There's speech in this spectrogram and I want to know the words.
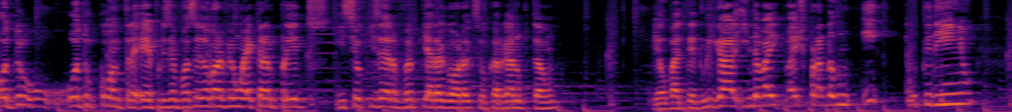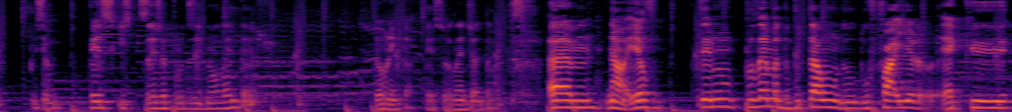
outro, outro contra é, por exemplo, vocês agora veem um ecrã preto e se eu quiser vapear agora, que se eu carregar no botão, ele vai ter de ligar e ainda vai, vai esperar ali um, um bocadinho. Por isso eu penso que isto seja produzido no Alentejo. Estou a brincar, eu sou alentejano também. Um, não, ele tem um problema de botão do, do Fire, é que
